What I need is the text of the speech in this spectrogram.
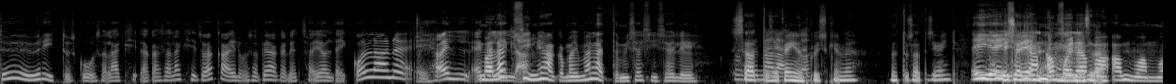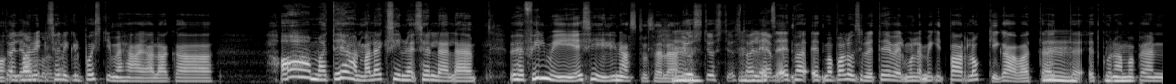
tööüritus, kuhu sa läksid, aga sa läksid väga ilusa peaga, nii et sa ei olnud ei kollane, ei hall ega ma lilla. läksin jaa, aga ma ei mäleta, mis asi see oli. saates ei käinud kuskil või? õhtusaates ei käinud? ei, ei, see oli ammu ammu ammu, ammu, See oli ma see oli küll Postimehe ajal, aga aa, ma tean, ma läksin sellele ühe filmi esilinastusele. Mm. just, just, just oli et, et ma, et ma palusin, et tee veel mulle mingid paar lokki ka, vaata, Mm. et, et kuna ma pean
